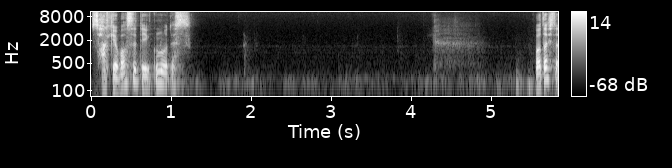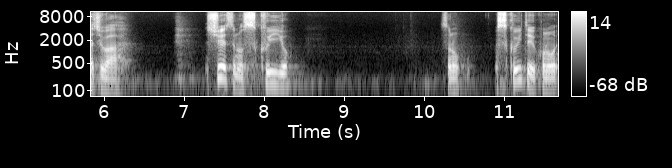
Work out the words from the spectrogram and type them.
叫ばせていくのです。私たちは主イエスの救いをその救いというこの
